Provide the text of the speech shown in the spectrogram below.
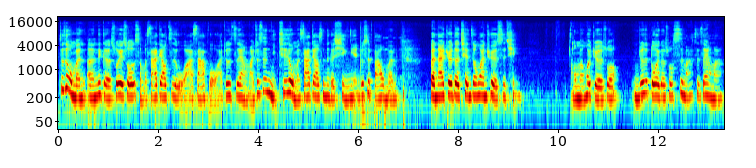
就是我们呃那个，所以说什么杀掉自我啊，杀佛啊，就是这样嘛。就是你其实我们杀掉是那个信念，就是把我们本来觉得千真万确的事情，我们会觉得说，你就是多一个说是吗？是这样吗？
